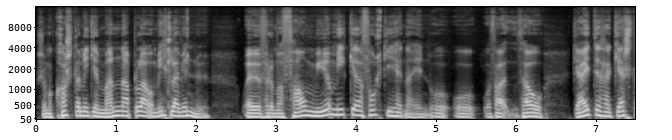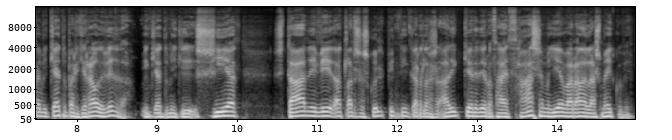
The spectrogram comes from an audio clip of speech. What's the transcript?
sem að kosta mikið mannabla og mikla vinnu og ef við förum að fá mjög mikið af fólki hérna inn og, og, og það, þá gæti það gerst að við getum bara ekki ráði við það við getum ekki séð staði við allar þessar skuldbindningar, allar þessar aðgerðir og það er það sem ég var aðalega smeyku við.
